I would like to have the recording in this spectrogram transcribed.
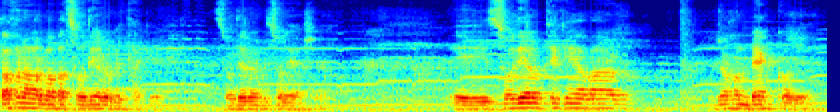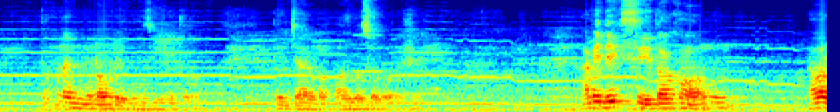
তখন আমার বাবা সৌদি আরবে থাকে। সৌদি আরবে চলে আসে। এই সৌদি আরব থেকে আবার যখন ব্যাক করে, তখন আমি মোটামুটি বুঝি হতো। তিন, চার বা পাঁচ বছর বয়সে। আমি দেখছি তখন আমার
